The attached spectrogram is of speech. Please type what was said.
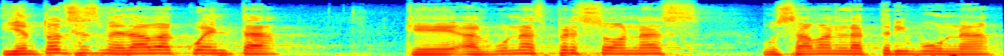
Y entonces me daba cuenta que algunas personas usaban la tribuna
